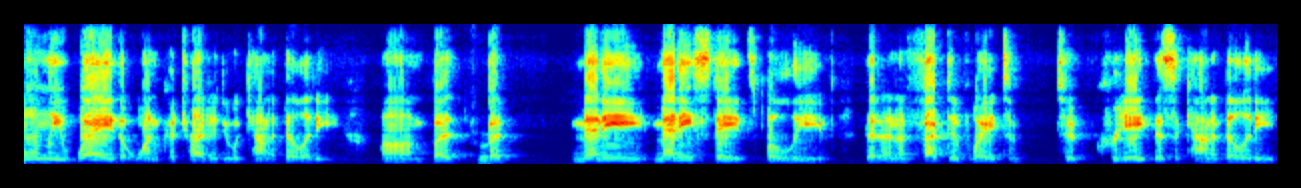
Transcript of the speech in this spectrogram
only way that one could try to do accountability, um, but sure. but many many states believe that an effective way to to create this accountability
